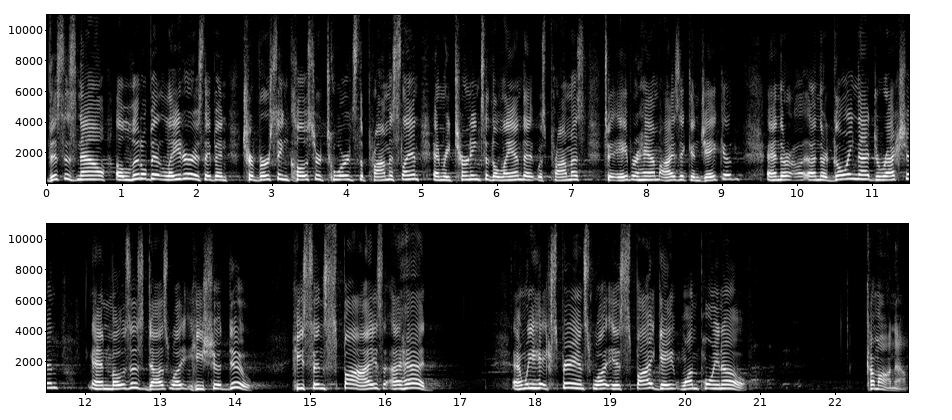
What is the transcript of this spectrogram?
This is now a little bit later as they've been traversing closer towards the promised land and returning to the land that was promised to Abraham, Isaac, and Jacob. And they're, and they're going that direction, and Moses does what he should do he sends spies ahead. And we experience what is Spygate 1.0. Come on now.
